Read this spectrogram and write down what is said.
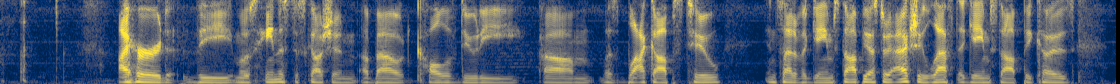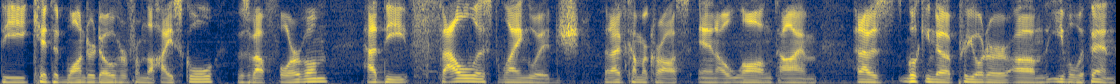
I heard the most heinous discussion about Call of Duty um, was Black Ops 2 inside of a GameStop yesterday. I actually left a GameStop because the kids had wandered over from the high school. There was about four of them, had the foulest language that I've come across in a long time. And I was looking to pre-order um, The Evil Within,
